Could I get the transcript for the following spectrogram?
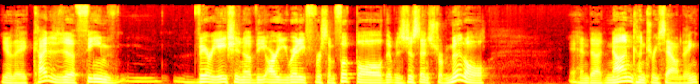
you know they kind of did a theme variation of the "Are You Ready for Some Football" that was just instrumental and uh, non-country sounding.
